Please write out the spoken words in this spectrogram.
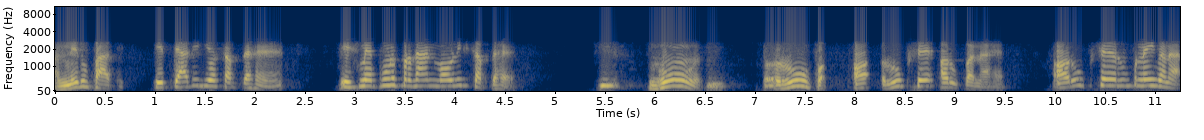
निरुपाधि। इत्यादि जो शब्द हैं इसमें गुण प्रधान मौलिक शब्द है। गुण तो रूप और रूप से अरूप बना है। अरूप से रूप नहीं बना।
